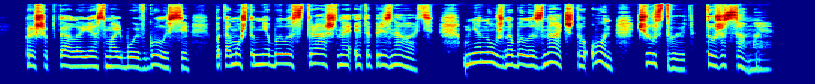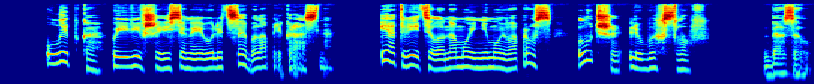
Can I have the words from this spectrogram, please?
— прошептала я с мольбой в голосе, потому что мне было страшно это признавать. Мне нужно было знать, что он чувствует то же самое. Улыбка, появившаяся на его лице, была прекрасна и ответила на мой немой вопрос лучше любых слов. «Да, Зел,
